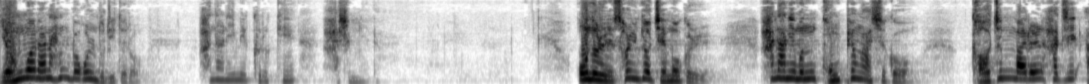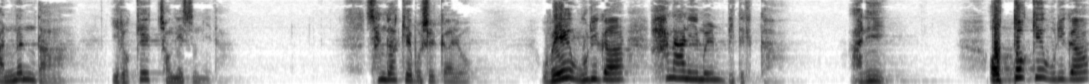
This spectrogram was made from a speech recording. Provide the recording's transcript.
영원한 행복을 누리도록 하나님이 그렇게 하십니다. 오늘 설교 제목을 하나님은 공평하시고 거짓말을 하지 않는다 이렇게 정했습니다. 생각해 보실까요? 왜 우리가 하나님을 믿을까? 아니, 어떻게 우리가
